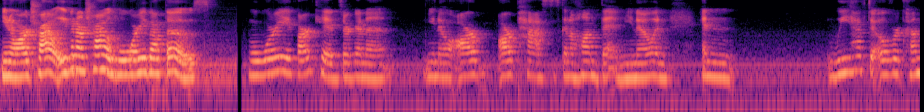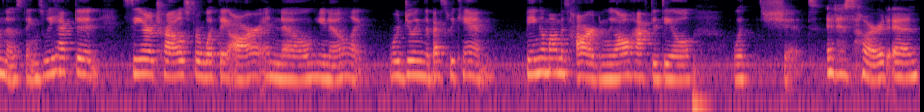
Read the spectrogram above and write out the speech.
you know, our trial, even our trials, we'll worry about those. We'll worry if our kids are going to, you know, our our past is going to haunt them, you know, and and we have to overcome those things. We have to see our trials for what they are and know, you know, like we're doing the best we can. Being a mom is hard and we all have to deal with shit. It is hard. And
